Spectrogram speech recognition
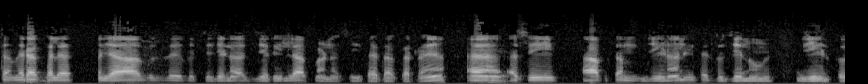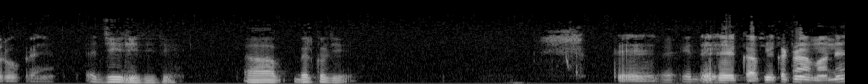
ਤਾਂ ਮੇਰਾ ਖਿਆਲ ਹੈ ਪੰਜਾਬ ਦੇ ਵਿੱਚ ਜਿਹੜਾ ਜ਼ਹਿਰੀਲਾਪਣ ਅਸੀਂ ਪੈਦਾ ਕਰ ਰਹੇ ਹਾਂ ਅਸੀਂ ਆਪ ਤਾਂ ਜੀਣਾ ਨਹੀਂ ਤੇ ਦੂਜੇ ਨੂੰ ਜੀਣ ਤੋਂ ਰੋਕ ਰਹੇ ਹਾਂ। ਜੀ ਜੀ ਜੀ ਜੀ। ਬਿਲਕੁਲ ਜੀ। ਤੇ ਇਹ ਕਾਫੀ ਘਟਨਾਵਾਂ ਨੇ।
